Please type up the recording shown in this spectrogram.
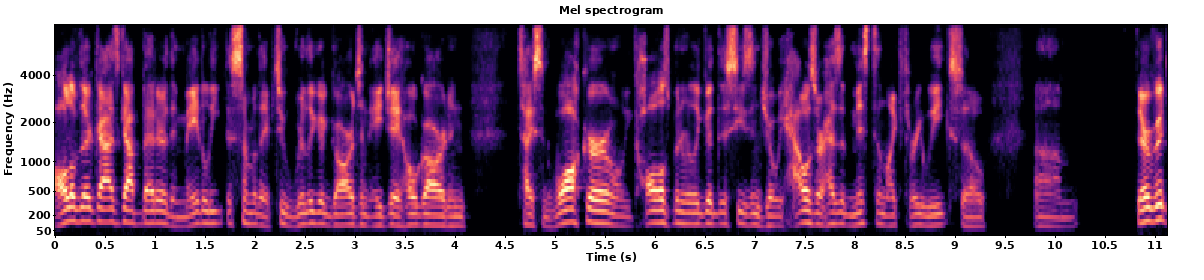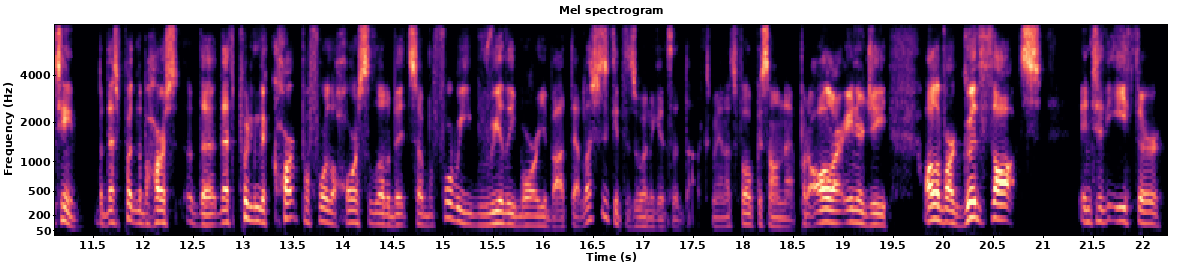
All of their guys got better. They made elite this summer. They have two really good guards in AJ Hoggard and Tyson Walker. Malik Hall's been really good this season. Joey Hauser hasn't missed in like three weeks. So um, they're a good team, but that's putting the horse the that's putting the cart before the horse a little bit. So before we really worry about that, let's just get this win against the Ducks, man. Let's focus on that. Put all our energy, all of our good thoughts into the ether,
